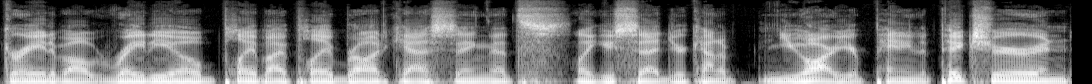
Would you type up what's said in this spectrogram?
great about radio play-by-play broadcasting. That's like you said, you're kind of you are you're painting the picture and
